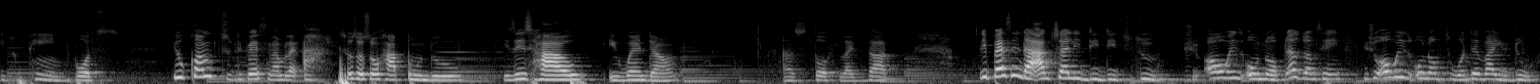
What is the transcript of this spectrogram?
it will pain. But you come to the person i'm like ah so so so happened oh is this how it went down? And stuff like that. The person that actually did it too should always own up. That's what i'm saying. You should always own up to whatever you do.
